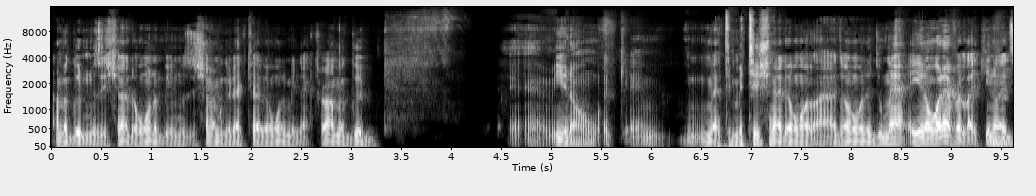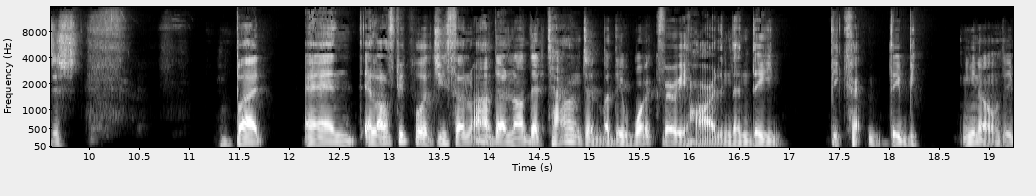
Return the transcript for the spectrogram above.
I'm a good musician. I don't want to be a musician. I'm a good actor. I don't want to be an actor. I'm a good uh, you know um, mathematician. I don't want I don't want to do math. You know, whatever. Like you know, it's just. But and a lot of people you thought, oh, they're not that talented, but they work very hard, and then they become they be you know they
